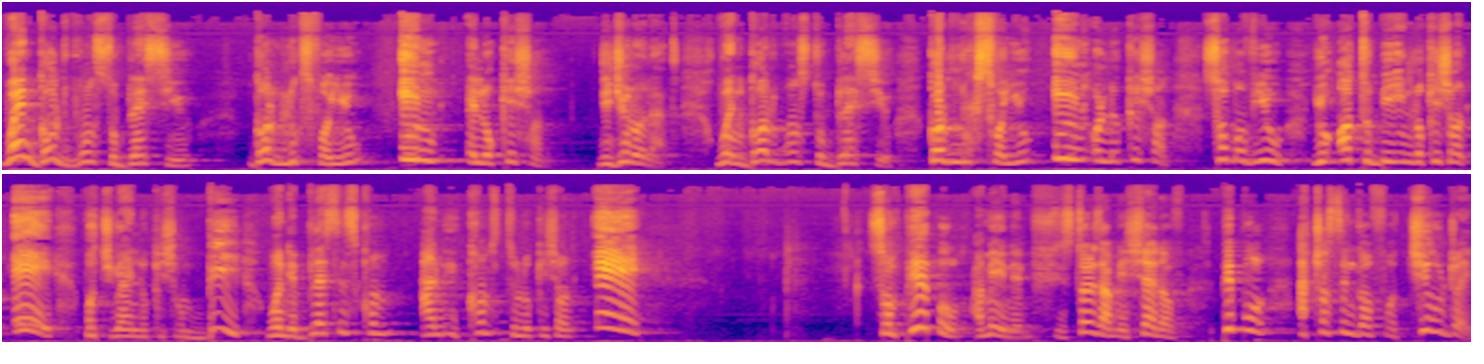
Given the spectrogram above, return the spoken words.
when God wants to bless you, God looks for you in a location. Did you know that? When God wants to bless you, God looks for you in a location. Some of you, you ought to be in location A, but you are in location B. When the blessings come and it comes to location A, some people, I mean, stories have been shared of people are trusting God for children,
